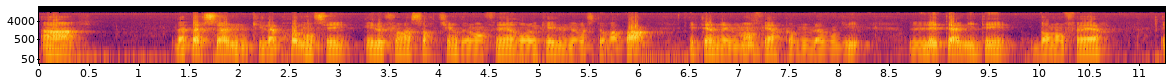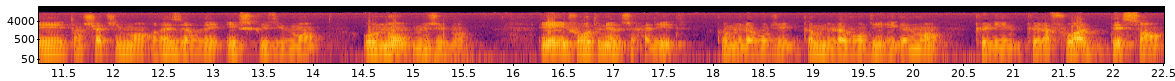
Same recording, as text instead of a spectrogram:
à la personne qui l'a prononcé et le fera sortir de l'enfer dans lequel il ne restera pas éternellement, car comme nous l'avons dit, l'éternité dans l'enfer est un châtiment réservé exclusivement aux non-musulmans. Et il faut retenir de ce hadith, comme nous l'avons dit, comme nous l'avons dit également, que, que la foi descend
